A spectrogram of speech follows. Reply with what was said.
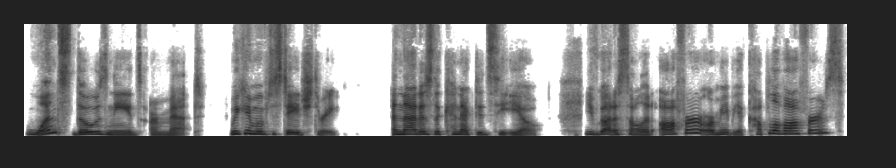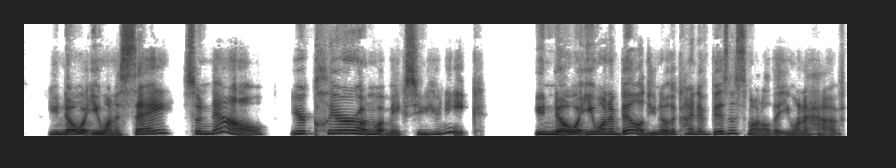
Once those needs are met, we can move to stage three, and that is the connected CEO. You've got a solid offer or maybe a couple of offers. You know what you want to say. So now you're clearer on what makes you unique. You know what you want to build. You know the kind of business model that you want to have.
